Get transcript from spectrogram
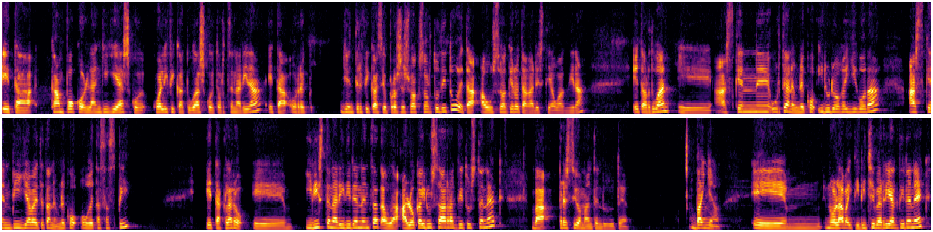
eta kanpoko langile asko, kualifikatu asko etortzen ari da, eta horrek gentrifikazio prozesuak sortu ditu, eta auzoak ero eta garestiagoak dira. Eta orduan, e, azken e, urtean euneko iruro gehiago da, azken bi hilabetetan euneko hogeta zazpi, eta klaro, e, iristen ari direnentzat, hau da, alokairu zaharrak dituztenek, ba, prezioa mantendu dute. Baina, e, nolabait iritsi berriak direnek,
